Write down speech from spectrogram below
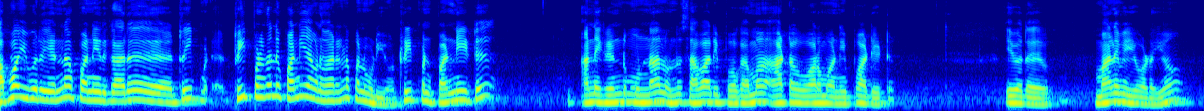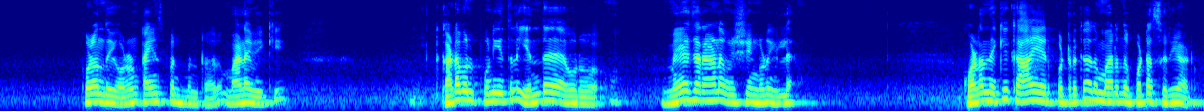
அப்போ இவர் என்ன பண்ணியிருக்காரு? ட்ரீட்மெண்ட் ட்ரீட்மெண்ட் தானே பண்ணி அவனை வேறு என்ன பண்ண முடியும்? ட்ரீட்மெண்ட் பண்ணிவிட்டு அன்றைக்கி ரெண்டு மூணு நாள் வந்து சவாரி போகாமல் ஆட்டோ ஓரமாக நிப்பாட்டிட்டு இவர் மனைவியோடையும் குழந்தையோடும் டைம் ஸ்பெண்ட் பண்ணுறாரு மனைவிக்கு கடவுள் புண்ணியத்தில் எந்த ஒரு மேஜரான விஷயங்களும் இல்லை. குழந்தைக்கு காயம் ஏற்பட்டிருக்கு அது மருந்து போட்டால் சரியாடும்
